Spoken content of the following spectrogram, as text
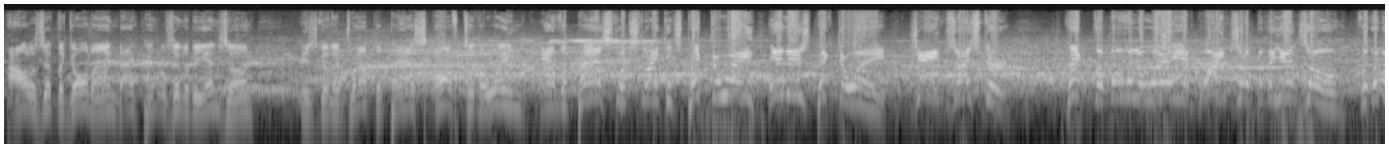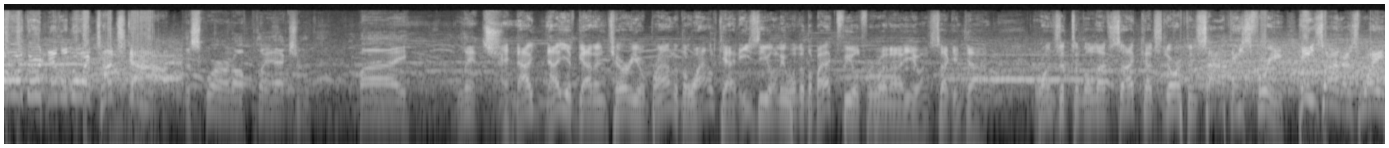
Powell is at the goal line, back pedals into the end zone, is going to drop the pass off to the wing, and the pass looks like it's picked away. It is picked away. James Ester picked the ball away and winds up in the end zone for the Northern Illinois touchdown. The square off play action by Lynch. And now, now you've got Antario Brown of the Wildcat. He's the only one in the backfield for NIU on second down. Runs it to the left side, cuts north and south. He's free. He's on his way.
